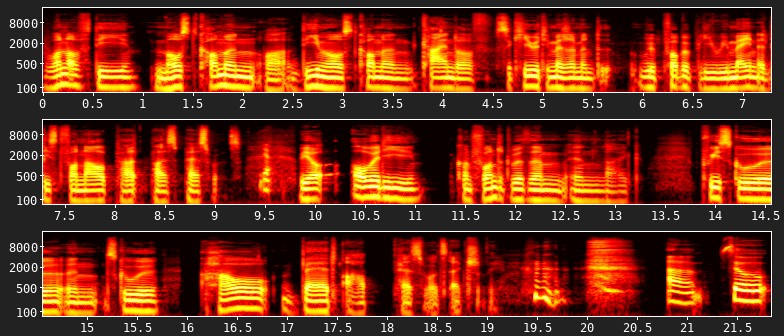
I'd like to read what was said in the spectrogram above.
One of the most common or the most common kind of security measurement will probably remain, at least for now, pass passwords. Yeah. We are already confronted with them in like preschool, in school. How bad are passwords actually? um, so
